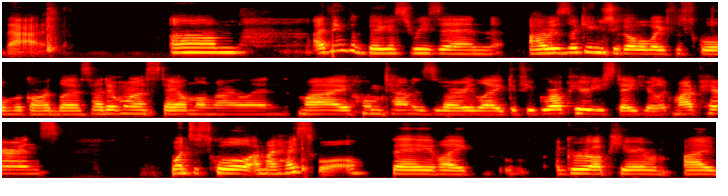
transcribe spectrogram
that? Um, I think the biggest reason I was looking to go away for school regardless. I didn't want to stay on Long Island. My hometown is very like if you grew up here, you stay here. Like my parents went to school at my high school. They like I grew up here. I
